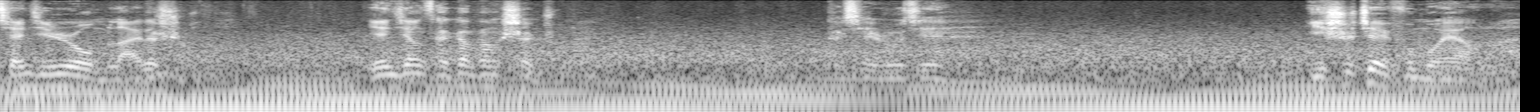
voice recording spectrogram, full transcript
前几日我们来的时候，岩浆才刚刚渗出来，可现如今已是这副模样了。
